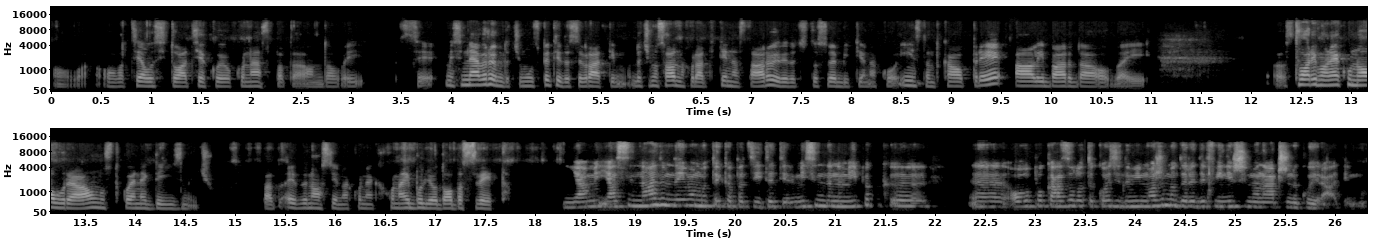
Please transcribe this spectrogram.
ova, ova cijela situacija koja je oko nas, pa da onda ovaj, se, mislim, ne verujem da ćemo uspeti da se vratimo, da ćemo se odmah vratiti na staro ili da će to sve biti onako instant kao pre, ali bar da ovaj, stvorimo neku novu realnost koja je negde između. Pa da nosi onako nekako najbolje od oba sveta. Ja, mi, ja se nadam da imamo te kapacitet, jer mislim da nam ipak e, e, ovo pokazalo takođe da mi možemo da redefinišemo način na koji radimo.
